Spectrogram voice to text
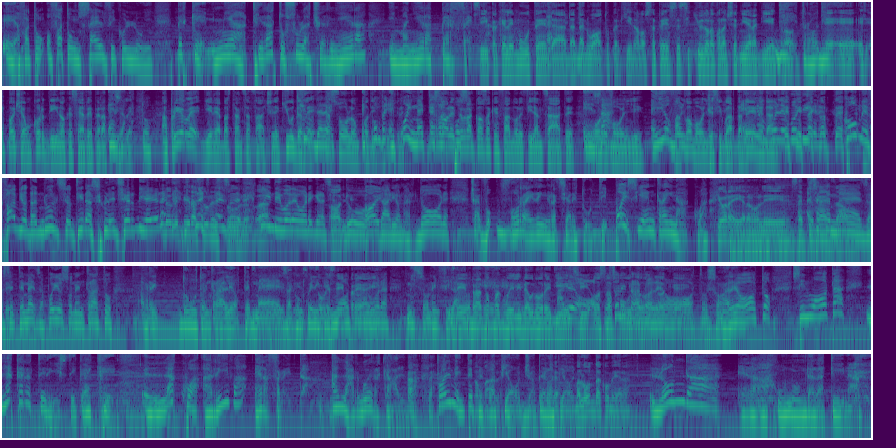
e ha fatto- ho fatto un selfie con lui, perché mi ha tirato sulla cerniera in maniera perfetta. Sì, perché le mute da, da- da nuoto, per chi non lo sapesse, si chiudono con la cerniera dietro. Dietro, dietro. E, e- e poi c'è un cordino che serve per aprirle. Esatto. Aprirle viene abbastanza facile, chiuderle Chiudere da solo è un po' compl- difficile. e poi Di metterla solito è una cosa che fanno le fidanzate o le Esatto. mogli. E io Ma vol- tua moglie si guarda bene da volevo dire come Fabio D'Annunzio tira sulle cerniere Non le tira su nessuno, va. quindi volevo ringraziare Ok, lui poi? Dario Nardone cioè vo- vorrei ringraziare tutti poi si entra in acqua Che ore erano? Le sette, Eh, sette e mezza, Sì. sette e mezza. Poi io sono entrato, avrei dovuto entrare alle otto e mezza sì, con sì, quelli che nuotano hai- un'ora. Mi sono infilato. Sei entrato fra quelli da un'ora e dieci, ho otto, Sono saputo. entrato alle Ok. otto, insomma, alle otto si nuota. La caratteristica è che l'acqua a riva era fredda, al largo era calda. Ah, Probabilmente per la male. pioggia, per la Certo, pioggia. Ma l'onda com'era? L'onda era un'onda latina.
